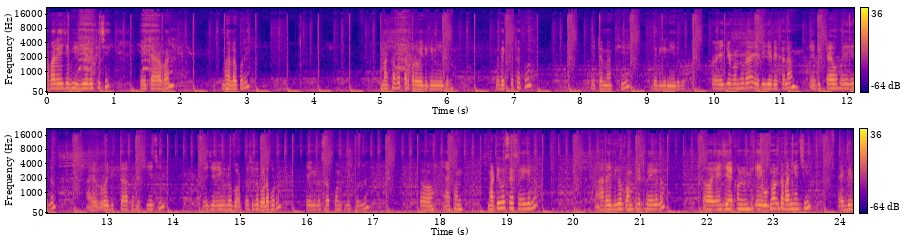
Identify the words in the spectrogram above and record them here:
আবার এই যে ভিজিয়ে রেখেছি, এইটা আবার ভালো করে মাখাবো, তারপর ওইদিকে নিয়ে যাব। তো দেখতে থাকো, এটা মাখিয়ে ওইদিকে নিয়ে যাব। তো এই যে বন্ধুরা, এদিকে দেখালাম, এদিকটাও হয়ে গেল। আর ওই দিকটা তো দেখিয়েছি। এই যে এগুলো গর্ত ছিল, বড় বড় এইগুলো সব কমপ্লিট করলাম। তো এখন মাটিও শেষ হয়ে গেল, আর এইদিকেও কমপ্লিট হয়ে গেল। তো এই যে এখন এই উঠোনটা বানিয়েছি, একদিন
